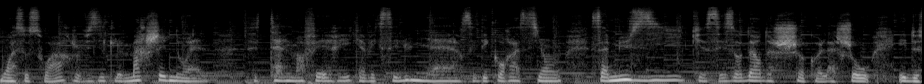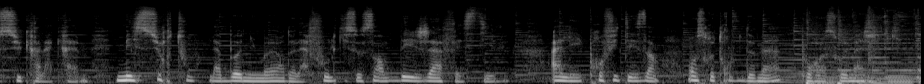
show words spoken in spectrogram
Moi ce soir, je visite le marché de Noël. C'est tellement féerique avec ses lumières, ses décorations, sa musique, ses odeurs de chocolat chaud et de sucre à la crème, mais surtout la bonne humeur de la foule qui se sent déjà festive. Allez, profitez-en. On se retrouve demain pour un souhait magique.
